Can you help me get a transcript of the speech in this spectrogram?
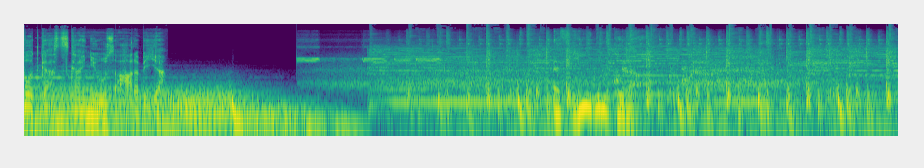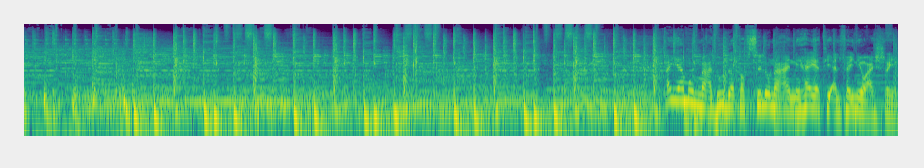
بودكاست سكاي نيوز عربية. أثير الكرة. أيام معدودة تفصلنا عن نهاية 2020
